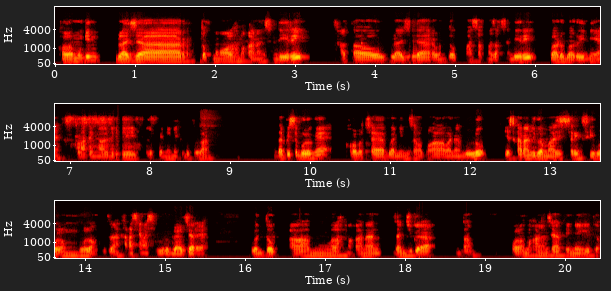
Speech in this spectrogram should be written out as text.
Kalau mungkin belajar untuk mengolah makanan sendiri atau belajar untuk masak-masak sendiri baru-baru ini ya setelah tinggal di Filipina ini kebetulan. Tapi sebelumnya kalau saya banding sama pengalaman yang dulu, ya sekarang juga masih sering sih bolong-bolong gitu karena saya masih baru belajar ya untuk uh, mengolah makanan dan juga tentang pola makanan sehat ini gitu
